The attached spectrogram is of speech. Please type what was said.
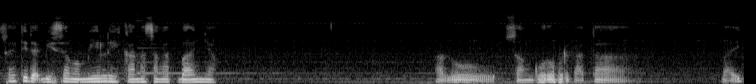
Saya tidak bisa memilih karena sangat banyak." Lalu sang guru berkata, "Baik,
